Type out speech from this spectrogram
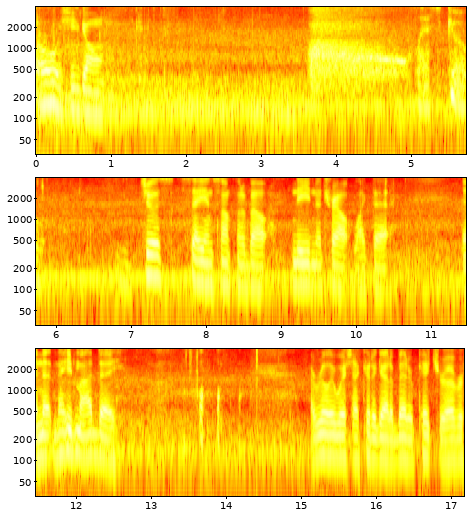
Oh, she's gone. Let's go. Just saying something about needing a trout like that. And that made my day. I really wish I could have got a better picture of her.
